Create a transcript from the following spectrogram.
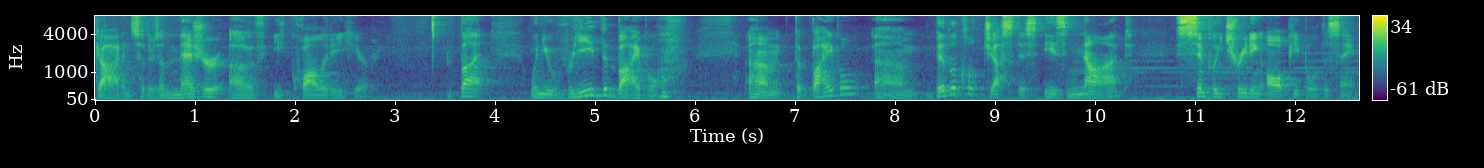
God. And so there's a measure of equality here. But when you read the Bible, um, the Bible, um, biblical justice is not simply treating all people the same.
